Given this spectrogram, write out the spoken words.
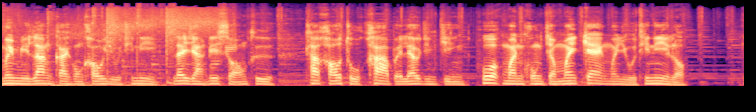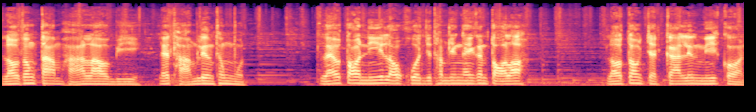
ไม่มีร่างกายของเขาอยู่ที่นี่ และอย่างที่สองคือ ถ้าเขาถูกฆ่าไปแล้วจริง ๆ พวกมันคงจะไม่แกล้งมาอยู่ที่นี่หรอก เราต้องตามหาลาวบี และถามเรื่องทั้งหมด แล้วตอนนี้เราควรจะทำยังไงกันต่อล่ะเราต้องจัดการเรื่องนี้ก่อน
